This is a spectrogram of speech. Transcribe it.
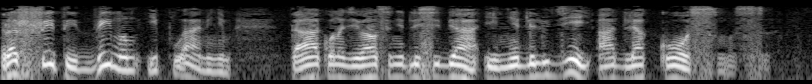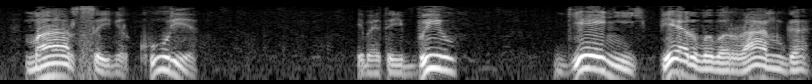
расшитый дымом и пламенем — так он одевался не для себя и не для людей, а для космоса, Марса и Меркурия, ибо это и был гений первого ранга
